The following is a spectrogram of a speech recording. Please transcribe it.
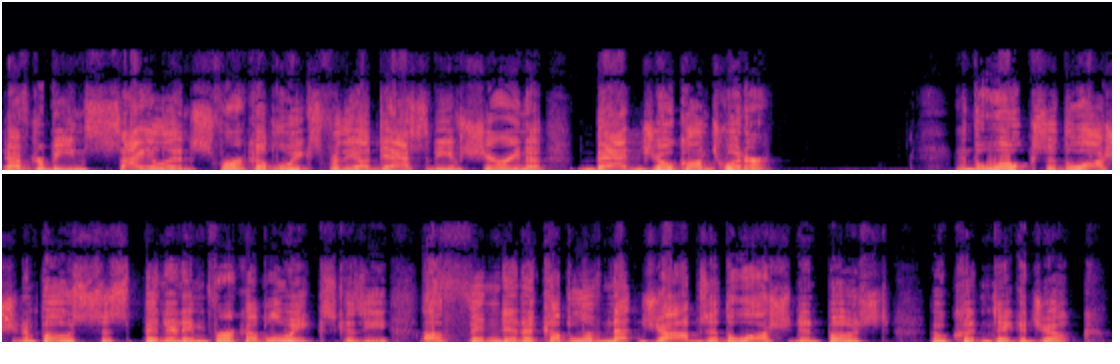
after being silenced for a couple of weeks for the audacity of sharing a bad joke on Twitter. And the wokes at the Washington Post suspended him for a couple of weeks because he offended a couple of nut jobs at the Washington Post who couldn't take a joke.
